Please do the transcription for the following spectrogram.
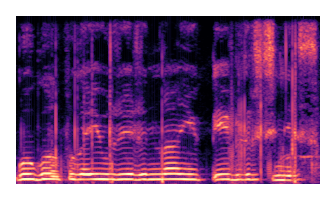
Google Play üzerinden yükleyebilirsiniz.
